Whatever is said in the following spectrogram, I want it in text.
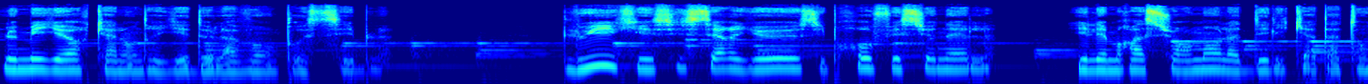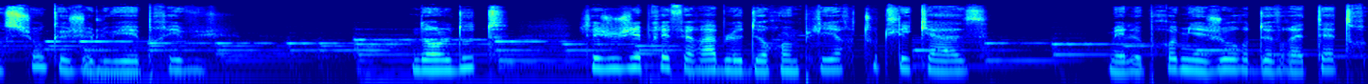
le meilleur calendrier de l'Avent possible. Lui qui est si sérieux, si professionnel, il aimera sûrement la délicate attention que je lui ai prévue. Dans le doute, j'ai jugé préférable de remplir toutes les cases, mais le premier jour devrait être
